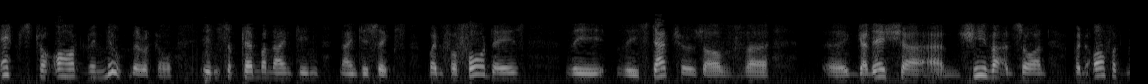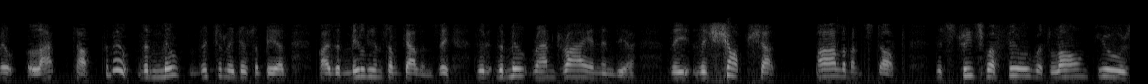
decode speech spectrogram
extraordinary milk miracle in September 1996, when for four days the the statues of uh, uh, Ganesha and Shiva and so on, when offered milk, lapped the milk. The milk literally disappeared by the millions of gallons. The, the, the milk ran dry in India. The, the shops shut. Parliament stopped. The streets were filled with long queues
